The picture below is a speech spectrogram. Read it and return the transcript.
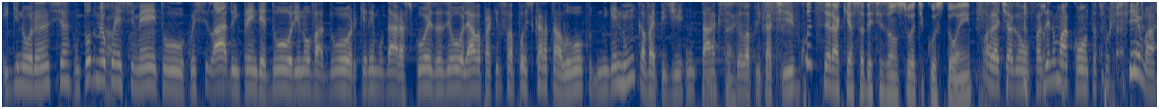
ignorância, com todo o meu conhecimento, com esse lado empreendedor, inovador, querer mudar as coisas, eu olhava pra aquilo e falava, pô, esse cara tá louco, ninguém nunca vai pedir um táxi táxi. pelo aplicativo. Quanto será que essa decisão sua te custou, hein? Olha, Tiagão, fazendo uma conta por cima,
